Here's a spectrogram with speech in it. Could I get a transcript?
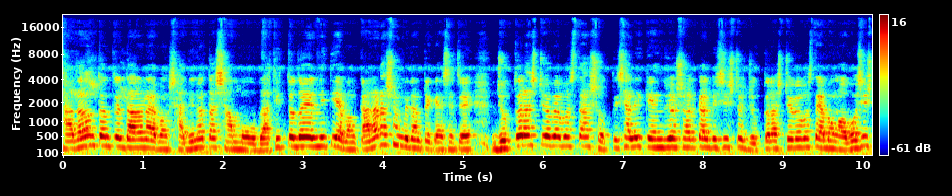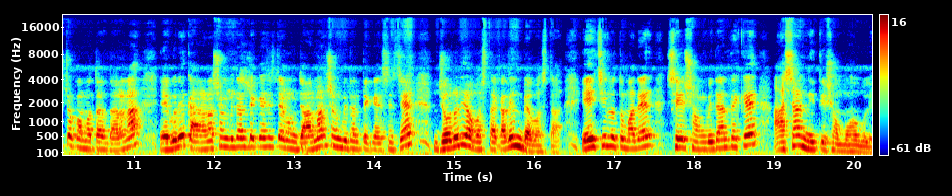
সাধারণতন্ত্রের ধারণা এবং স্বাধীনতা, সাম্য ও ভ্রাতৃত্বদয়ের নীতি এবং কানাডা সংবিধান থেকে এসেছে যুক্তরাষ্ট্রীয় ব্যবস্থা, শক্তিশালী কেন্দ্রীয় সরকার বিশিষ্ট যুক্তরাষ্ট্রীয় ব্যবস্থা এবং অবশিষ্ট ক্ষমতার ধারণা। এগুলি কানাডা সংবিধান থেকে এসেছে এবং জার্মান সংবিধান থেকে এসেছে জরুরি অবস্থাকালীন ব্যবস্থা। এই ছিল তোমাদের সেই সংবিধান থেকে আসা নীতিসমূহগুলি।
